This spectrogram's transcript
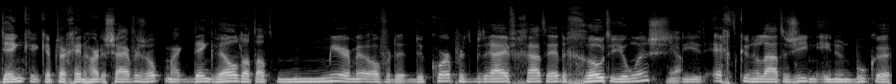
denk, ik heb daar geen harde cijfers op, maar ik denk wel dat dat meer over de, de corporate bedrijven gaat. Hè? De grote jongens Ja. die het echt kunnen laten zien in hun boeken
